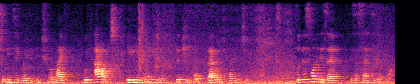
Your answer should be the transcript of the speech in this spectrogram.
to integrate it into your life without alienating the people that are important to you. So this one is a, is a sensitive one.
